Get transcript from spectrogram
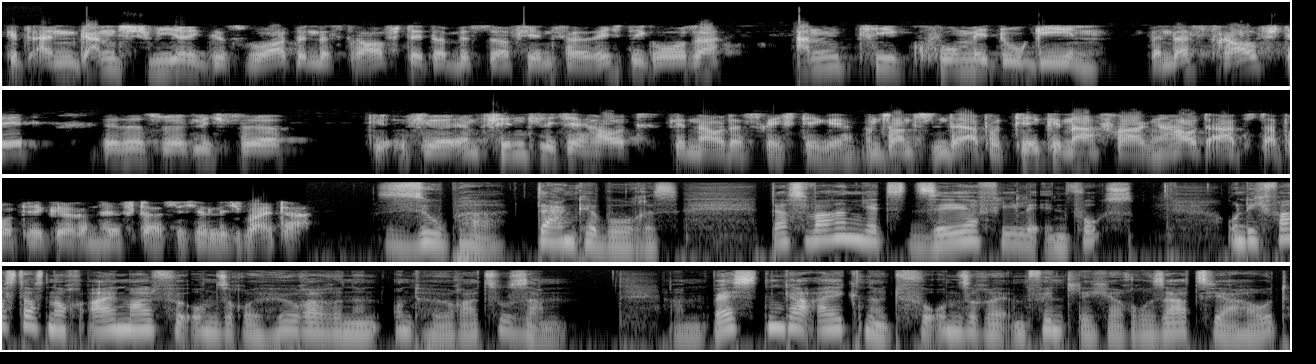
gibt ein ganz schwieriges Wort, wenn das draufsteht, dann bist du auf jeden Fall richtig, Rosa. Antikomedogen. Wenn das draufsteht, ist es wirklich für, für empfindliche Haut genau das Richtige. Und sonst in der Apotheke nachfragen, Hautarzt, Apothekerin hilft da sicherlich weiter. Super, danke Boris. Das waren jetzt sehr viele Infos und ich fasse das noch einmal für unsere Hörerinnen und Hörer zusammen. Am besten geeignet für unsere empfindliche Rosatia-Haut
